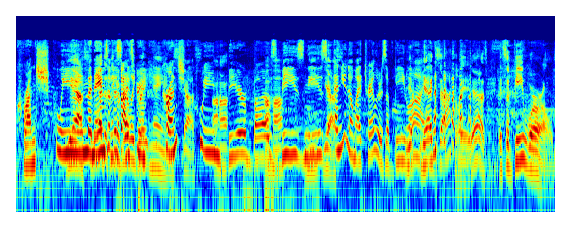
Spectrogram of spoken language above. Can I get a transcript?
Crunch Queen, Yes, the names of this of ice really cream. Crunch yes. Queen, Uh-huh. Beer Buzz, uh-huh. Bees Knees. Yes. And you know, my trailer is a bee Yeah, line. yeah, exactly. yes. It's a bee world.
